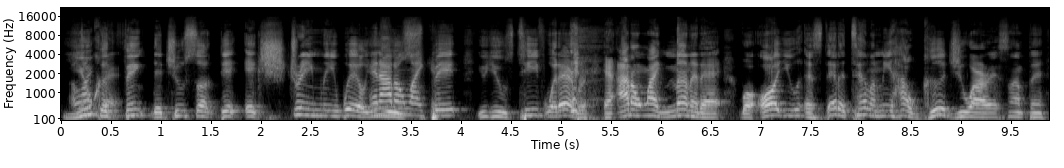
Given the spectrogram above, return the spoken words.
you like could that. think that you suck dick extremely well. You And I don't like it. you use teeth, whatever. and I don't like none of that. But all you, instead of telling me how good you are at something,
